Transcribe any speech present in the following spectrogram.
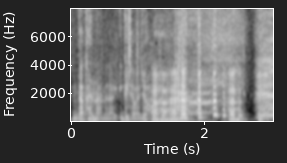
你知道太难了，一个小孩就好了。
